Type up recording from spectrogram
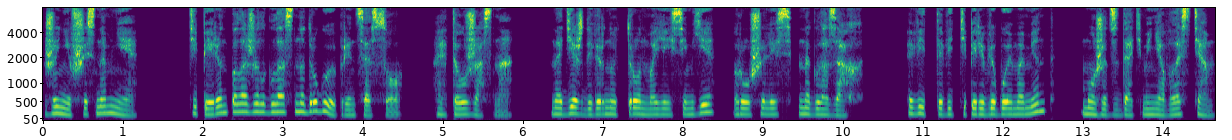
женившись на мне. Теперь он положил глаз на другую принцессу. Это ужасно. Надежды вернуть трон моей семье рушились на глазах. Витта ведь теперь в любой момент может сдать меня властям.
